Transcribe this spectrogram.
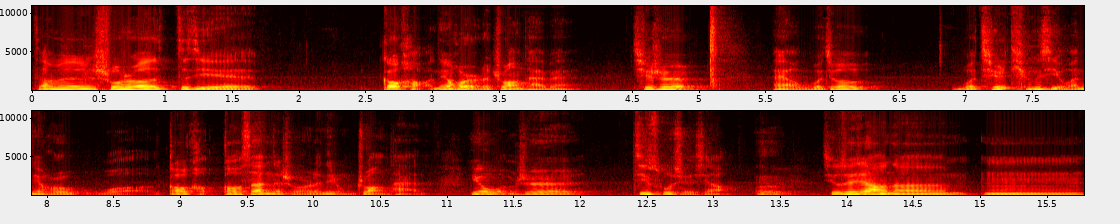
咱们说说自己高考那会儿的状态呗。其实，哎呀，我就我其实挺喜欢那会儿我高考高三的时候的那种状态的，因为我们是寄宿学校，嗯，寄宿学校呢，嗯，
